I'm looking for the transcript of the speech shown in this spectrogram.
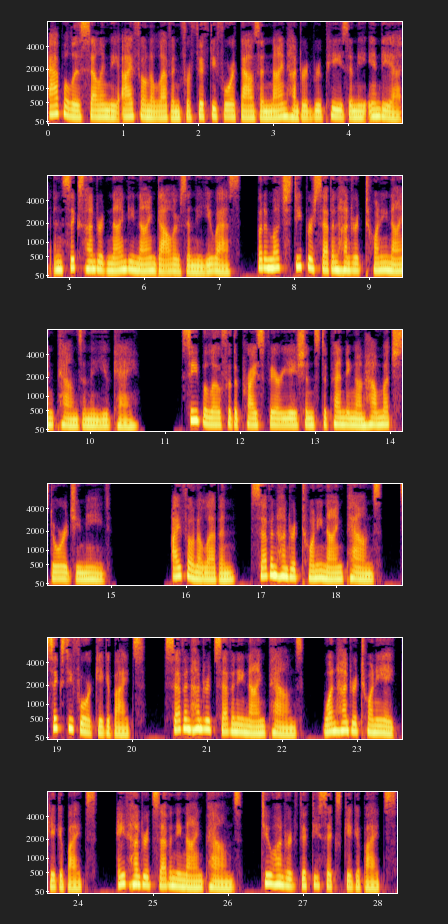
Apple is selling the iPhone 11 for 54,900 rupees in the India and $699 in the US, but a much steeper 729 pounds in the UK. See below for the price variations depending on how much storage you need. iPhone 11, 729 pounds, 64 gigabytes, 779 pounds, 128 gigabytes, 879 pounds, 256 gigabytes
